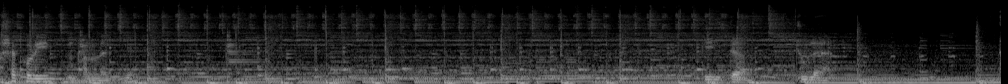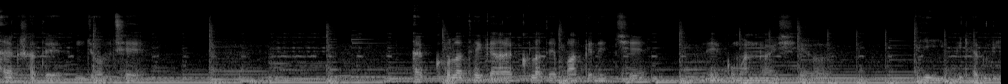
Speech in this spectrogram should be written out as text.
আশা করি ভালো লাগবে। তিনটা চুলা একসাথে জ্বলছে। এক খোলা থেকে আর এক খোলাতে পার্কে দিচ্ছে। ক্রমান্বয়ে সে এই পিঠাগুলি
